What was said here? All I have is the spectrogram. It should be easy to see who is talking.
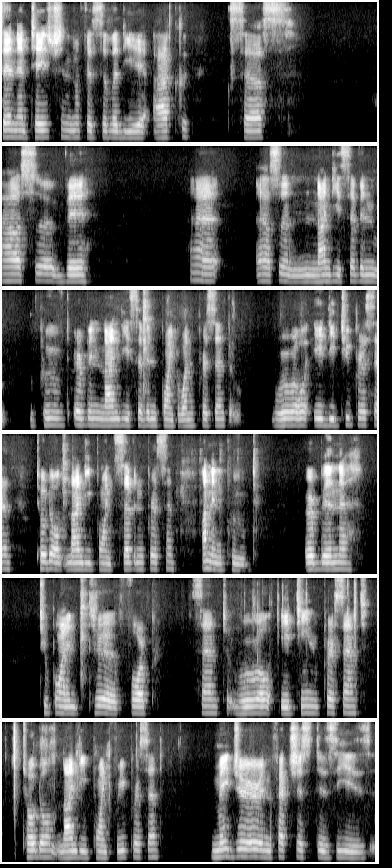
Speaker 1: sanitation facility access has been uh, as 97 approved urban 97.1% rural 82% total 90.7% unimproved urban 2.4% rural 18% total 90.3% major infectious disease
